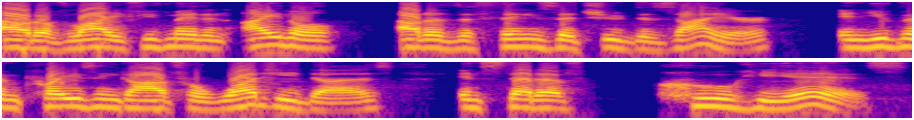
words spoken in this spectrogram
out of life. You've made an idol out of the things that you desire, and you've been praising God for what He does instead of who He is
